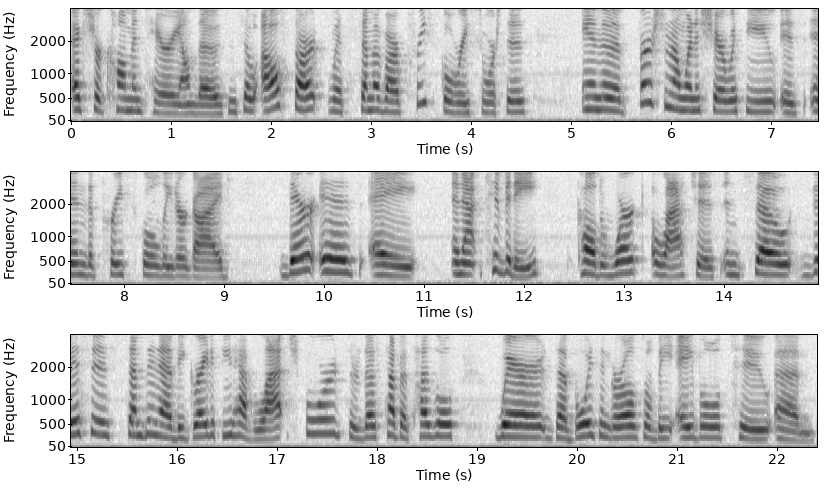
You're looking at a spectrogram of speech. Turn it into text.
extra commentary on those. And so I'll start with some of our preschool resources and the first one I want to share with you is in the preschool leader guide. There is a an activity called work latches. And so this is something that would be great if you have latch boards or those type of puzzles where the boys and girls will be able to um,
